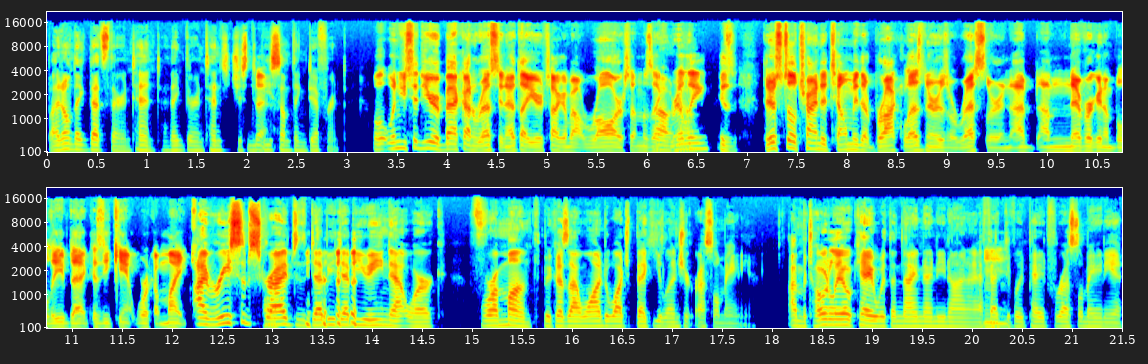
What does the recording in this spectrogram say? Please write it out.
But I don't think that's their intent. I think their intent's just to No. be something different. well, when you said you were back on wrestling, I thought you were talking about Raw or something. I was like, Oh, really? Because they're still trying to tell me that Brock Lesnar is a wrestler, and I'm, I'm never going to believe that because he can't work a mic. I resubscribed to the WWE network for a month because I wanted to watch Becky Lynch at WrestleMania. I'm totally okay with the 9.99 I mm. effectively paid for WrestleMania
